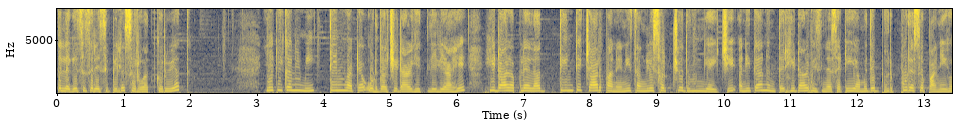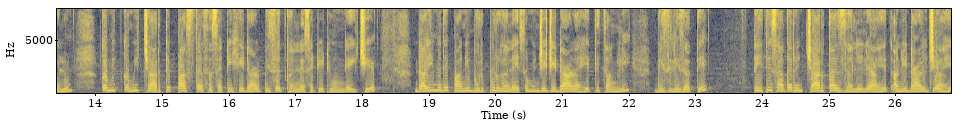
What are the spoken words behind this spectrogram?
तर लगेचच रेसिपीला सुरुवात करूयात. या ठिकाणी मी तीन वाट्या उडदाची डाळ घेतलेली आहे. ही डाळ आपल्याला तीन ते चार पाण्याने चांगली स्वच्छ धुवून घ्यायची आणि त्यानंतर ही डाळ भिजण्यासाठी यामध्ये भरपूर असं पाणी घालून कमीत कमी चार ते पाच तासासाठी ही डाळ भिजत घालण्यासाठी ठेवून द्यायची आहे. डाळीमध्ये पाणी भरपूर घालायचं म्हणजे जी डाळ आहे ती चांगली भिजली जाते. ते इथे साधारण चार तास झालेले आहेत आणि डाळ जी आहे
